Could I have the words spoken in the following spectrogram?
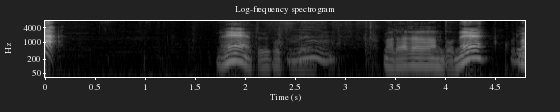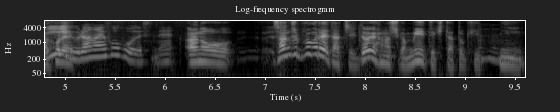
た、ねえということで、うん。まあララランドね。これ,、まあ、いいこれ占い方法ですね。あの30分ぐらい経ちどういう話が見えてきた時に、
